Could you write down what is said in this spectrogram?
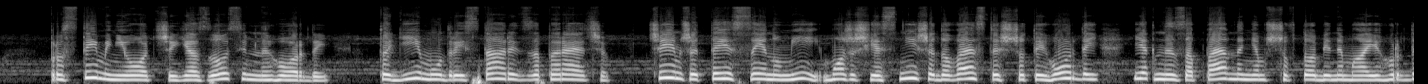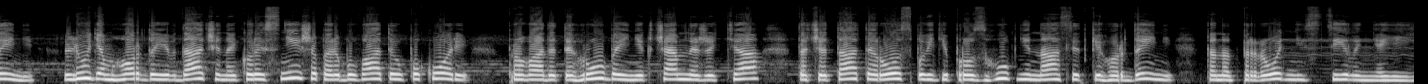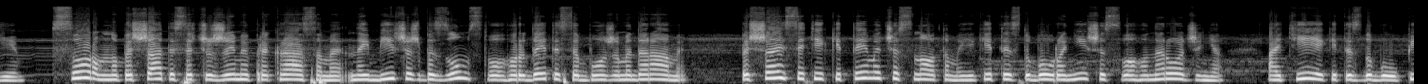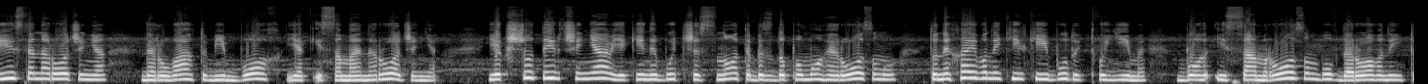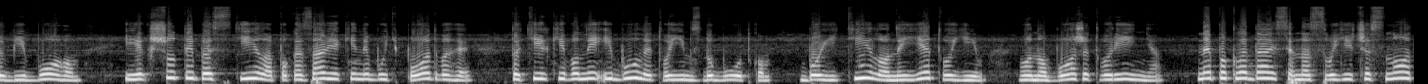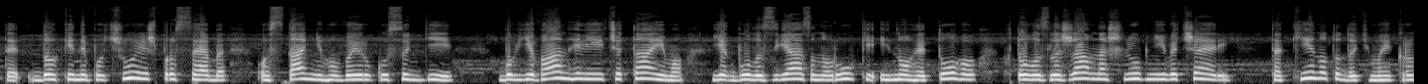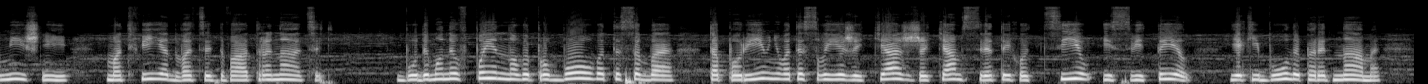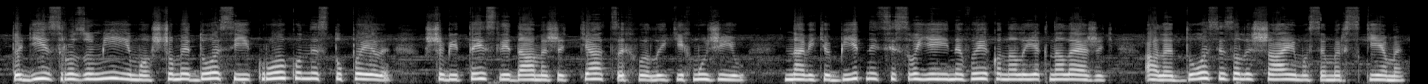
Прости мені, отче, я зовсім не гордий. Тоді мудрий старець заперечив Чим же ти, сину мій, можеш ясніше довести, що ти гордий, як не запевненням, що в тобі немає гордині? Людям гордої вдачі найкорисніше перебувати у покорі, провадити грубе і нікчемне життя та читати розповіді про згубні наслідки гордині та надприродні зцілення її. Соромно пишатися чужими прикрасами, найбільше ж безумство гордитися Божими дарами. Пишайся тільки тими чеснотами, які ти здобув раніше свого народження, а ті, які ти здобув після народження, дарував тобі Бог, як і саме народження. Якщо ти вчиняв які-небудь чесноти без допомоги розуму, то нехай вони тільки й будуть твоїми, бо і сам розум був дарований тобі Богом. І якщо ти без тіла показав які-небудь подвиги, то тільки вони і були твоїм здобутком, бо і тіло не є твоїм, воно Боже творіння. Не покладайся на свої чесноти, доки не почуєш про себе останнього вироку судді, бо в Євангелії читаємо, як було зв'язано руки і ноги того, хто возлежав на шлюбній вечері, та кинуто до тьми кромішньої. Матфія 22.13 Будемо невпинно випробовувати себе та порівнювати своє життя з життям святих Отців і світил, які були перед нами. Тоді зрозуміємо, що ми досі і кроку не ступили, щоб іти слідами життя цих великих мужів. Навіть обітниці своєї не виконали, як належить, але досі залишаємося мирськими.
